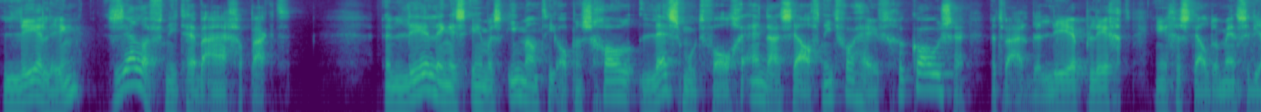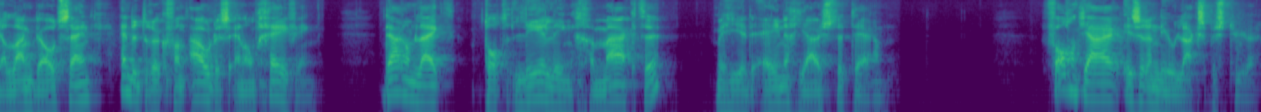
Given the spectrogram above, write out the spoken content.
leerling zelf niet hebben aangepakt. Een leerling is immers iemand die op een school les moet volgen en daar zelf niet voor heeft gekozen. Het waren de leerplicht, ingesteld door mensen die al lang dood zijn, en de druk van ouders en omgeving. Daarom lijkt tot leerling gemaakte me hier de enig juiste term. Volgend jaar is er een nieuw laksbestuur.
